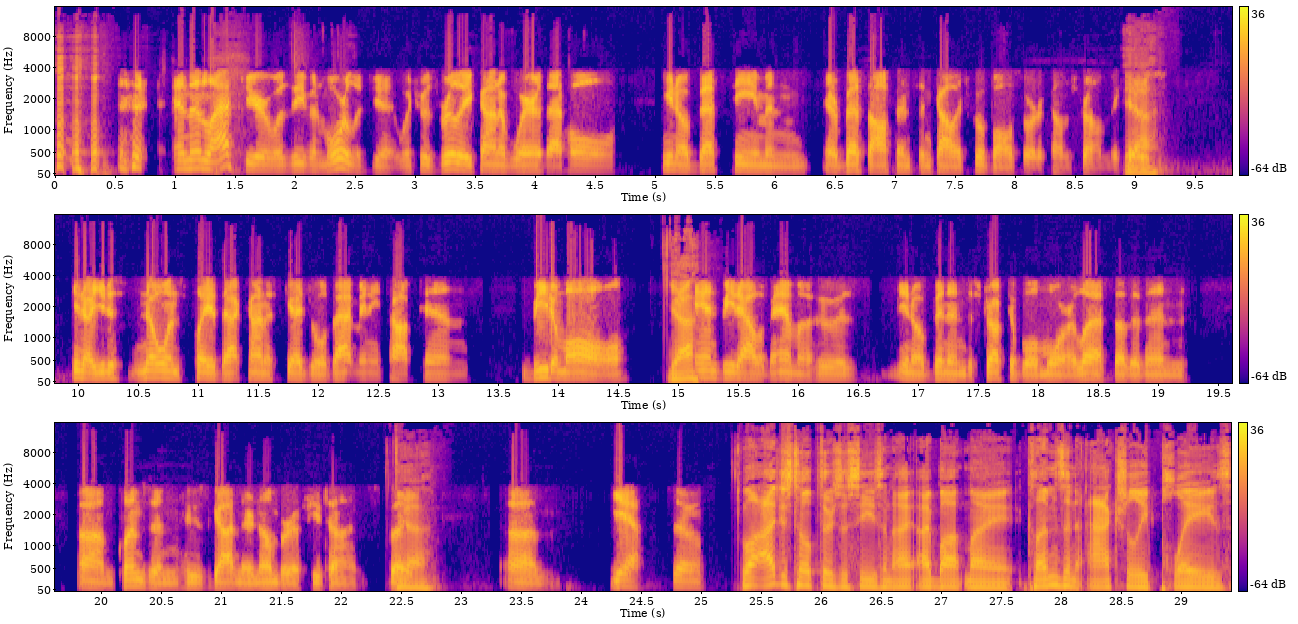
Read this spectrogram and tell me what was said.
and then last year was even more legit, which was really kind of where that whole you know best team and or best offense in college football sort of comes from because Yeah. you know you just no one's played that kind of schedule, that many top tens, beat them all, yeah, and beat Alabama, who has you know been indestructible more or less, other than um, Clemson, who's gotten their number a few times. But yeah. um, yeah, so Well, I just hope there's a season. I, I bought my Clemson actually plays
